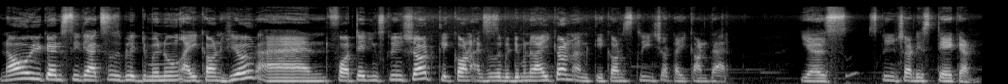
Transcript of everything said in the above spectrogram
Now you can see the accessibility menu icon here and for taking screenshot click on accessibility menu icon and click on screenshot icon there. Yes, screenshot is taken.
